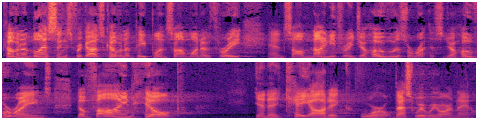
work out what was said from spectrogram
Covenant blessings for God's covenant people in Psalm 103 and Psalm 93, Jehovah's, Jehovah reigns, divine help in a chaotic world. That's where we are now.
